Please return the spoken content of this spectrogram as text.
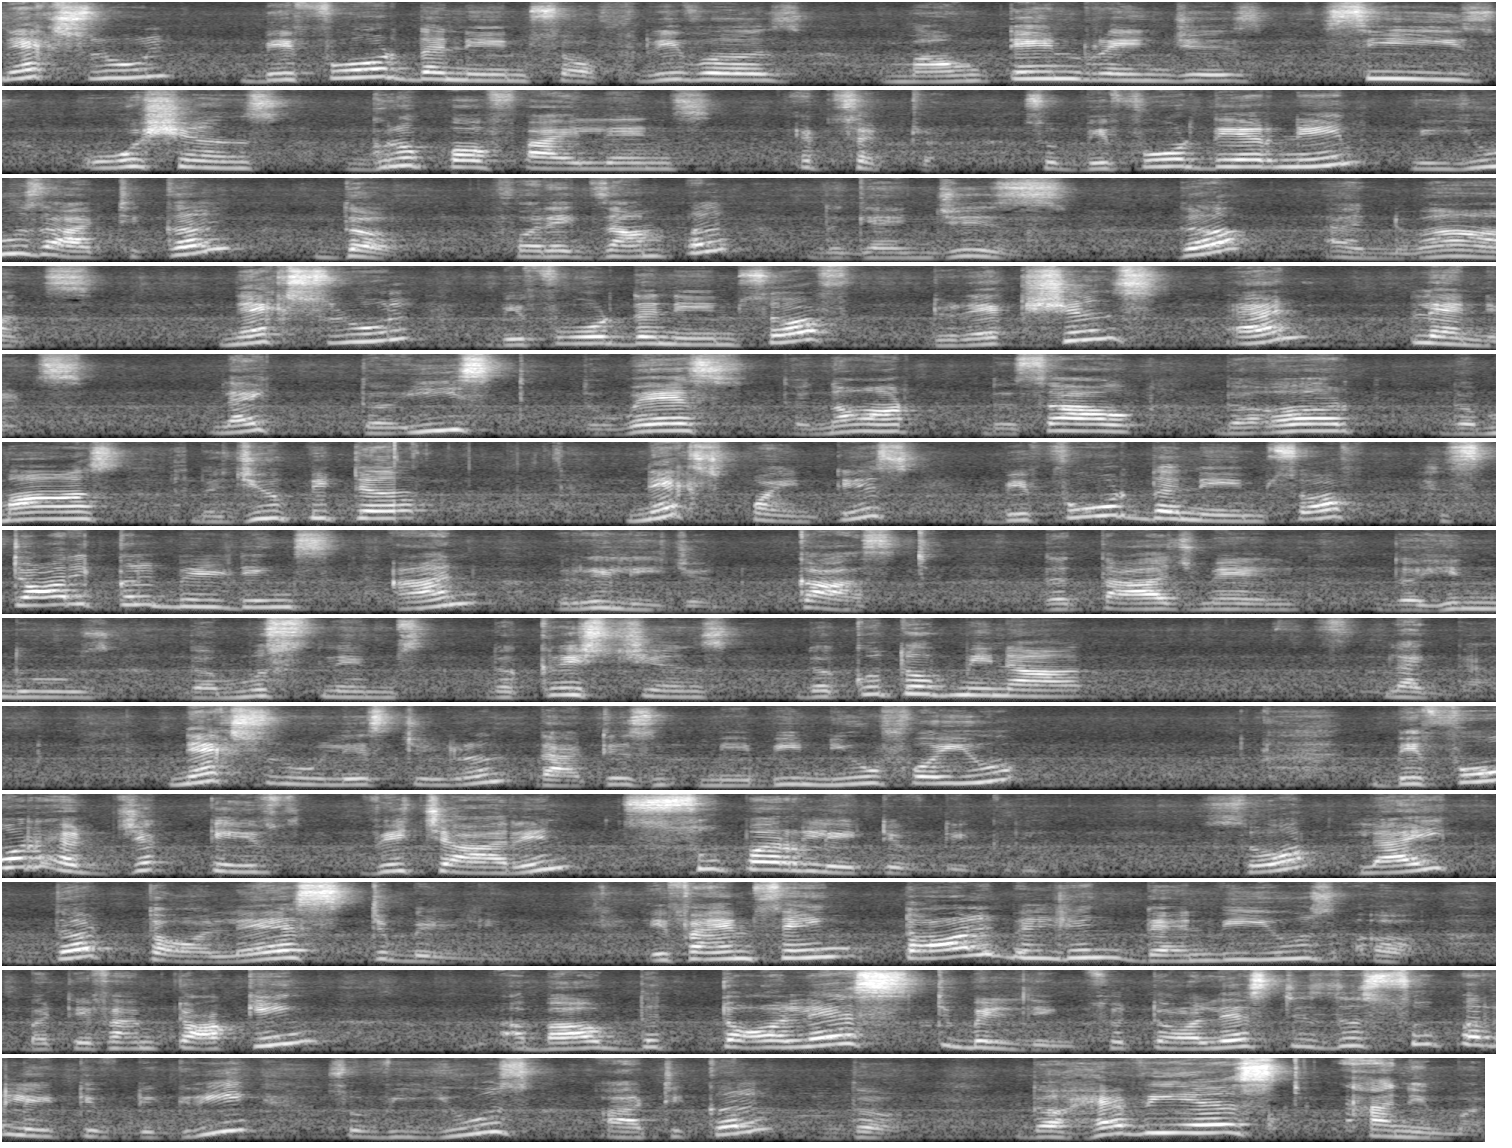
Next rule, before the names of rivers, mountain ranges, seas, oceans, group of islands, etc. So, before their name, we use article the. For example, the Ganges, the Advance. Next rule, before the names of directions and planets like the east, the west, the north, the south, the earth, the Mars, the Jupiter. Next point is before the names of historical buildings and religion, caste, the Taj Mahal, the Hindus, the Muslims, the Christians, the Qutub Minar, like that. Next rule is children that is maybe new for you before adjectives which are in superlative degree. So, like the tallest building. If I am saying tall building, then we use a. But if I am talking about the tallest building, so tallest is the superlative degree, so we use article the. The heaviest animal,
